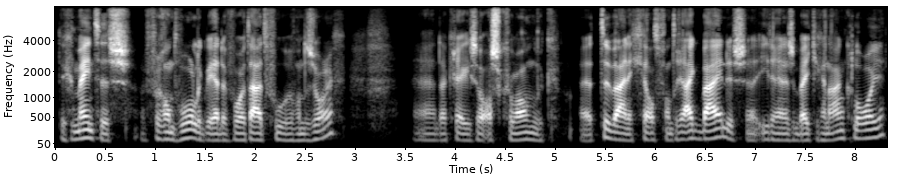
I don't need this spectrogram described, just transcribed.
de gemeentes verantwoordelijk werden voor het uitvoeren van de zorg. Eh, daar kregen ze als gewoonlijk eh, te weinig geld van het Rijk bij. Dus eh, iedereen is een beetje gaan aanklooien.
